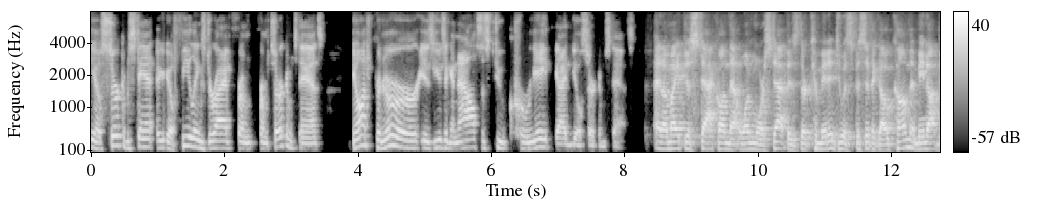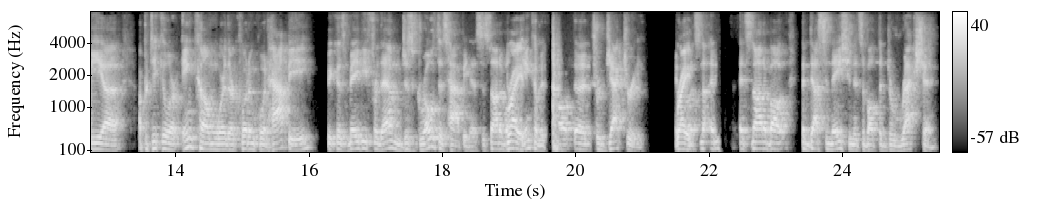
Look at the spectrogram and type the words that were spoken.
you know circumstance you know feelings derived from from circumstance the entrepreneur is using analysis to create the ideal circumstance. And I might just stack on that one more step is they're committed to a specific outcome. It may not be a, a particular income where they're quote unquote happy because maybe for them just growth is happiness. It's not about right. the income, it's about the trajectory. You right. Know, it's not it's not about the destination, it's about the direction.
